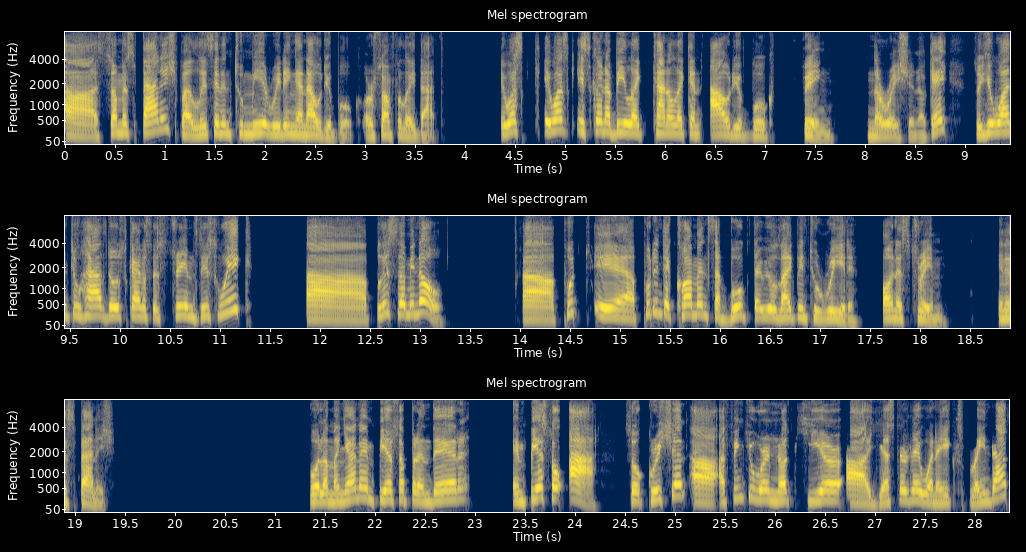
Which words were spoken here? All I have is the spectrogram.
uh, some Spanish by listening to me reading an audiobook or something like that. It was it was it's gonna be like kind of like an audiobook thing narration. Okay, so you want to have those kind of streams this week? uh, please let me know. Uh, put uh, put in the comments a book that you would like me to read on a stream in Spanish. Por la mañana empiezo a aprender, empiezo a. So Christian, uh, I think you were not here uh, yesterday when I explained that,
